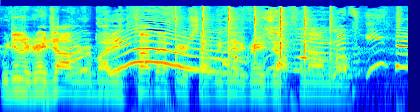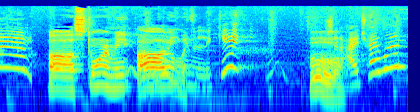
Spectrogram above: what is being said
we did a great job, everybody. Clap it up for yourself. We did a great job. Phenomenal. Let's eat them. Oh, Stormi. Uh, oh, Are don't you lick gonna it. lick it? Ooh. Should I try one?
